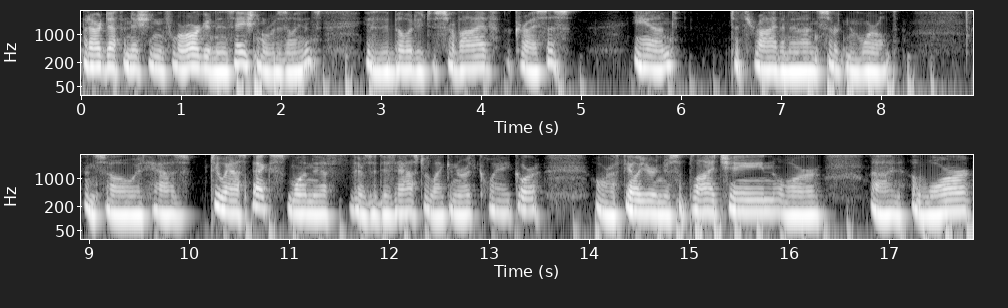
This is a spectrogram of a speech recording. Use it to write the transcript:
But our definition for organizational resilience is the ability to survive a crisis and to thrive in an uncertain world. And so it has two aspects. One, if there's a disaster like an earthquake or, or a failure in your supply chain or uh, a war,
